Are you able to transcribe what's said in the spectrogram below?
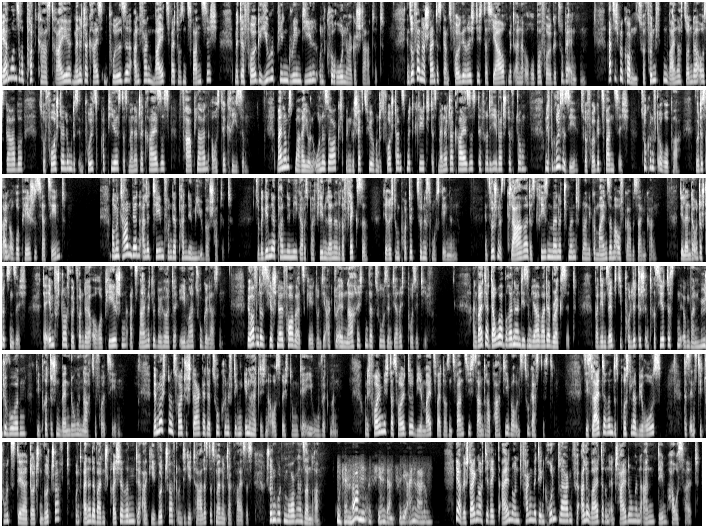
Wir haben unsere Podcast-Reihe Managerkreis Impulse Anfang Mai 2020 mit der Folge European Green Deal und Corona gestartet. Insofern erscheint es ganz folgerichtig, das Jahr auch mit einer Europafolge zu beenden. Herzlich willkommen zur fünften Weihnachtssonderausgabe zur Vorstellung des Impulspapiers des Managerkreises Fahrplan aus der Krise. Mein Name ist Marion Ohnesorg, ich bin geschäftsführendes Vorstandsmitglied des Managerkreises der Friedrich-Ebert-Stiftung und ich begrüße Sie zur Folge 20. Zukunft Europa. Wird es ein europäisches Jahrzehnt? Momentan werden alle Themen von der Pandemie überschattet. Zu Beginn der Pandemie gab es bei vielen Ländern Reflexe, die Richtung Protektionismus gingen. Inzwischen ist klarer, dass Krisenmanagement nur eine gemeinsame Aufgabe sein kann. Die Länder unterstützen sich. Der Impfstoff wird von der Europäischen Arzneimittelbehörde EMA zugelassen. Wir hoffen, dass es hier schnell vorwärts geht und die aktuellen Nachrichten dazu sind ja recht positiv. Ein weiter Dauerbrenner in diesem Jahr war der Brexit, bei dem selbst die politisch Interessiertesten irgendwann müde wurden, die britischen Wendungen nachzuvollziehen. Wir möchten uns heute stärker der zukünftigen inhaltlichen Ausrichtung der EU widmen. Und ich freue mich, dass heute, wie im Mai 2020, Sandra Party bei uns zu Gast ist. Sie ist Leiterin des Brüsseler Büros des Instituts der deutschen Wirtschaft und eine der beiden Sprecherinnen der AG Wirtschaft und Digitales des Managerkreises. Schönen guten Morgen an Sandra. Guten Morgen und vielen Dank für die Einladung. Ja, wir steigen auch direkt ein und fangen mit den Grundlagen für alle weiteren Entscheidungen an, dem Haushalt.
